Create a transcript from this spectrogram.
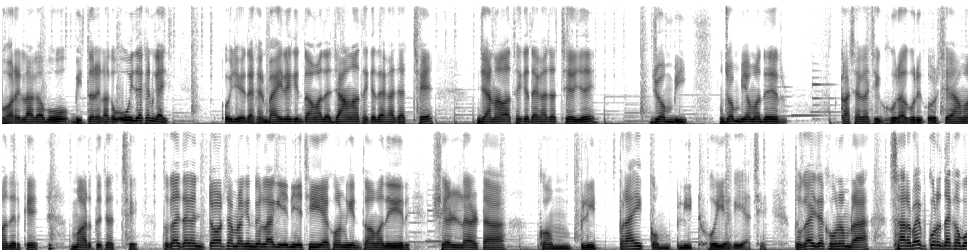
ঘরে লাগাবো, ভিতরে লাগাবো। ওই দেখেন গাইস ওই যে দেখেন, বাইরে কিন্তু আমাদের জানালা থেকে দেখা যাচ্ছে, জানালা থেকে দেখা যাচ্ছে ওই যে জম্বি জম্বি আমাদের কাছাকাছি ঘোরাঘুরি করছে, আমাদেরকে মারতে চাচ্ছে। তো গাইজ দেখেন টর্চ আমরা কিন্তু লাগিয়ে দিয়েছি। এখন কিন্তু আমাদের শেল্টারটা কমপ্লিট প্রায় কমপ্লিট হয়ে গিয়েছে। তো গাইজ এখন আমরা সারভাইভ করে দেখাবো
